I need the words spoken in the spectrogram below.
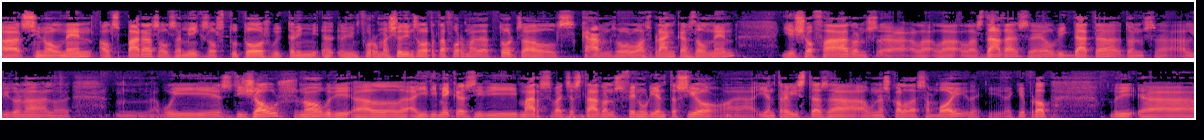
eh, sinó el nen, els pares, els amics, els tutors, vull tenim eh, informació dins de la plataforma de tots els camps o les branques del nen i això fa, doncs, eh, la, la, les dades, eh, el Big Data, doncs, eh, li dona... mm, Avui és dijous, no? Vull dir, el, ahir dimecres i dimarts vaig estar doncs, fent orientació eh, i entrevistes a, a una escola de Sant Boi, d'aquí a prop, Vull dir, eh,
